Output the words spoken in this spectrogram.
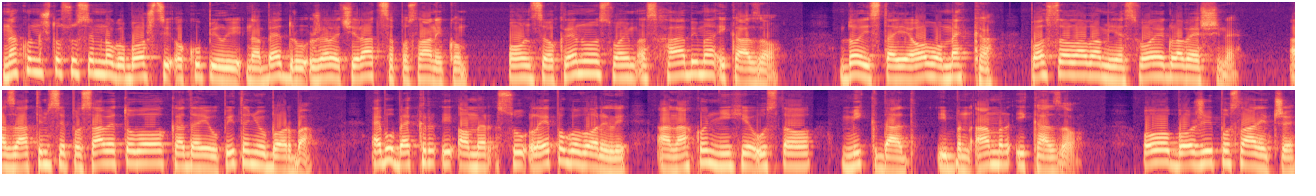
Nakon što su se mnogobošci okupili na bedru želeći rat sa poslanikom, on se okrenuo svojim ashabima i kazao Doista je ovo Meka, poslala vam je svoje glavešine. A zatim se posavetovao kada je u pitanju borba. Ebu Bekr i Omer su lepo govorili, a nakon njih je ustao Mikdad ibn Amr i kazao O Boži poslaniče,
